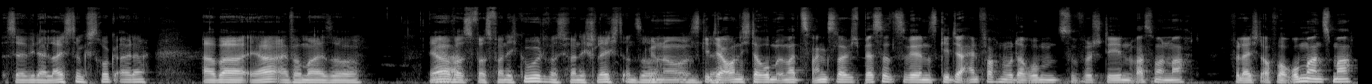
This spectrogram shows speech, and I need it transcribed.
ist ja wieder Leistungsdruck, Alter. Aber ja, einfach mal so, ja, Ja. was, was fand ich gut, was fand ich schlecht und so. Genau, und, es geht ja auch nicht darum, immer zwangsläufig besser zu werden. Es geht ja einfach nur darum, zu verstehen, was man macht, vielleicht auch, warum man es macht.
